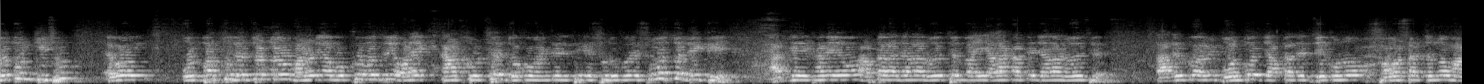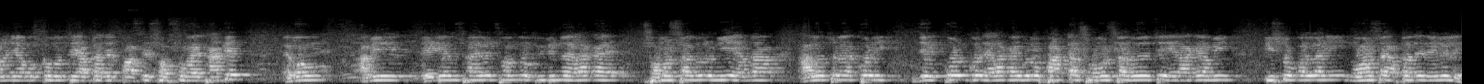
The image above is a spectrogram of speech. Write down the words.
নতুন কিছু এবং উদ্বাস্তুদের জন্য মাননীয় মুখ্যমন্ত্রী অনেক কাজ করছেন ডকুমেন্টারি থেকে শুরু করে সমস্ত দিক দিয়ে। আজকে এখানেও আপনারা যারা রয়েছেন বা এই এলাকাতে যারা রয়েছেন তাদেরকে আমি বলব যে আপনাদের যে কোনো সমস্যার জন্য মাননীয় মুখ্যমন্ত্রী আপনাদের পাশে সবসময় থাকেন এবং আমি এডিএম সাহেবের সঙ্গে বিভিন্ন এলাকায় সমস্যাগুলো নিয়ে আমরা আলোচনা করি যে কোন কোন এলাকাগুলো পাট্টার সমস্যা রয়েছে। এর আগে আমি কৃষ্ণ কল্যাণী মহাশয় আপনাদের এমএলএ,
